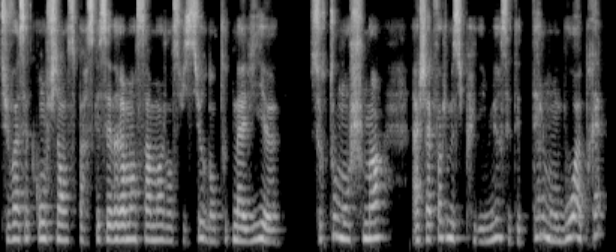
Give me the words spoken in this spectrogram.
Tu vois, cette confiance, parce que c'est vraiment ça, moi, j'en suis sûre, dans toute ma vie, euh, sur tout mon chemin, à chaque fois que je me suis pris des murs, c'était tellement beau après.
